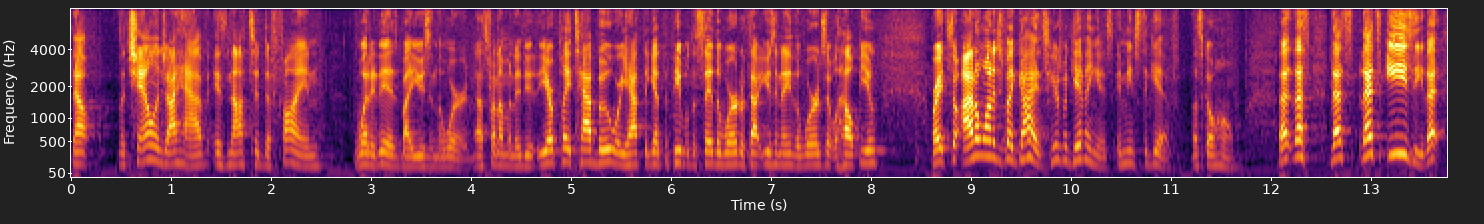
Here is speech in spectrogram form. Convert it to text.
Now, the challenge I have is not to define what it is by using the word. That's what I'm going to do. You ever play taboo where you have to get the people to say the word without using any of the words that will help you? Right? So I don't want to just be like, guys, here's what giving is. It means to give. Let's go home. That, that's, that's, that's easy. That,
